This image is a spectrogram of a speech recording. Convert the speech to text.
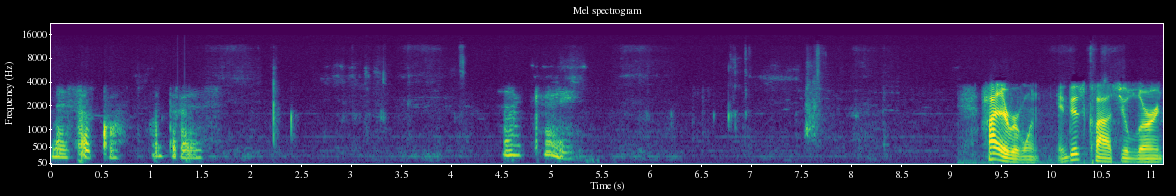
Me sacó otra vez. Okay. Hi everyone. In this class you'll learn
